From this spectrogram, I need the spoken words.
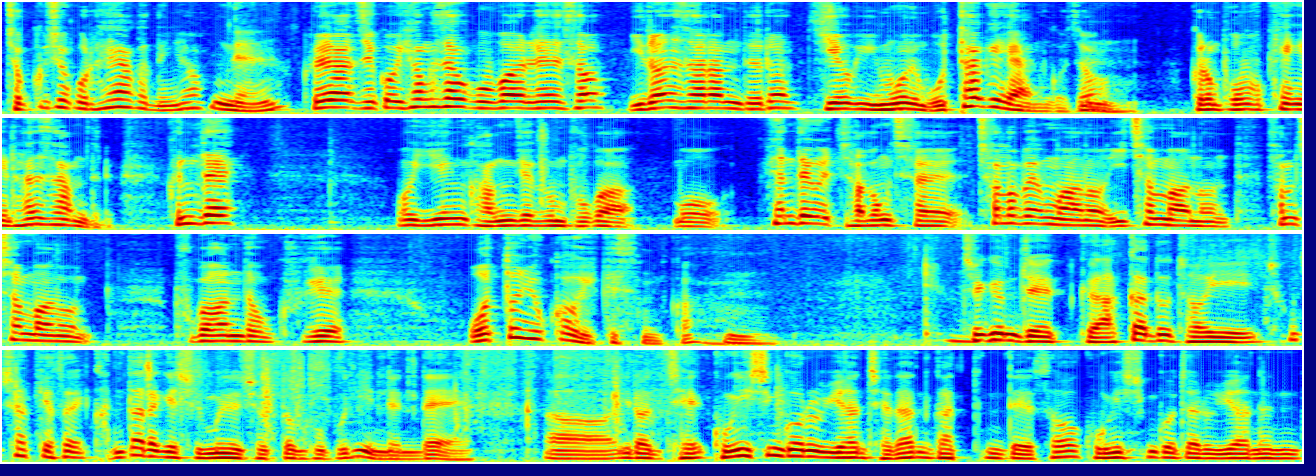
적극적으로 해야 하거든요. 네. 그래가지고 형사 고발을 해서 이런 사람들은 기업이 임원을 못하게 해야 하는 거죠. 음. 그런 보복 행위를 한 사람들. 근데 어, 이행 강제금 부과 뭐 현대자동차에 1,500만 원, 2천만 원, 3천만 원 부과한다고 그게 어떤 효과가 있겠습니까? 음. 지금 이제 그 아까도 저희 청취자께서 간단하게 질문해 주셨던 부분이 있는데 어 이런 제 공익 신고를 위한 재단 같은 데서 공익 신고자를 위한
